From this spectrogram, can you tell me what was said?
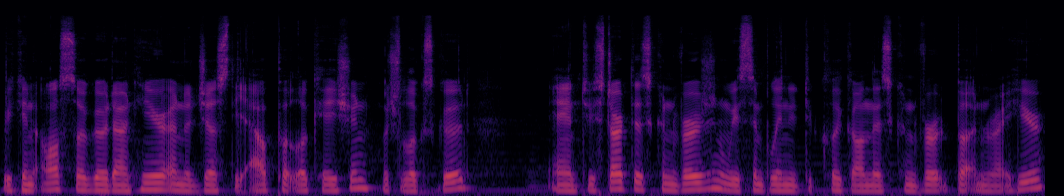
We can also go down here and adjust the output location, which looks good. And to start this conversion, we simply need to click on this convert button right here.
